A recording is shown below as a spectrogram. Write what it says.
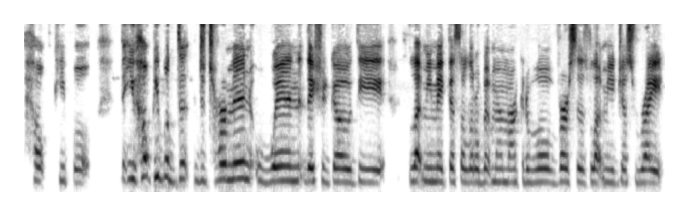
help people that you help people de- determine when they should go the let me make this a little bit more marketable versus let me just write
